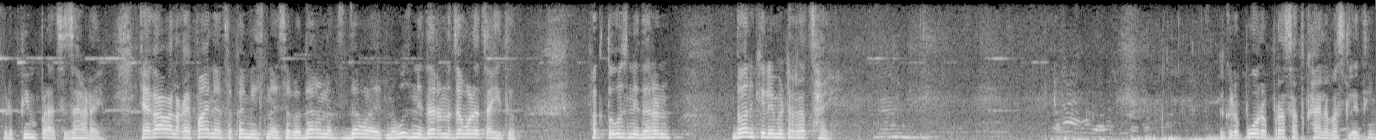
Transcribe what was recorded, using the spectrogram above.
इकडं पिंपळाचं झाड आहे. ह्या गावाला काही पाण्याचं कमीच नाही सगळं धरणच जवळ आहेत ना उजनी धरण जवळच आहे इथं. फक्त उजनी धरण दोन किलोमीटरच आहे. इकडं पोरं प्रसाद खायला बसले ती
